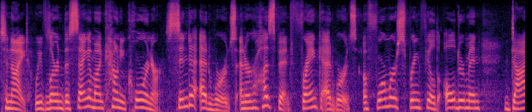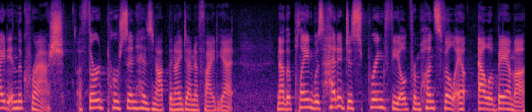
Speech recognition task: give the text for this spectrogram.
Tonight, we've learned the Sangamon County coroner, Cinda Edwards, and her husband, Frank Edwards, a former Springfield alderman, died in the crash. A third person has not been identified yet. Now, the plane was headed to Springfield from Huntsville, Alabama,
